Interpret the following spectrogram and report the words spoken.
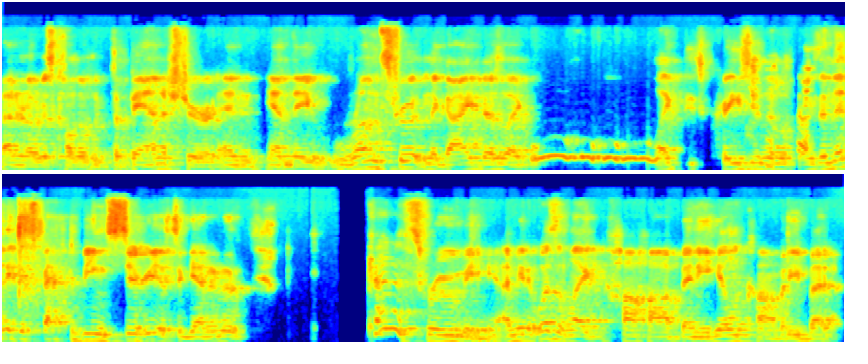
I don't know what it's called, the banister, and and they run through it, and the guy does like like these crazy little things, and then it gets back to being serious again, and kind of threw me. I mean, it wasn't like haha Benny Hill comedy, but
